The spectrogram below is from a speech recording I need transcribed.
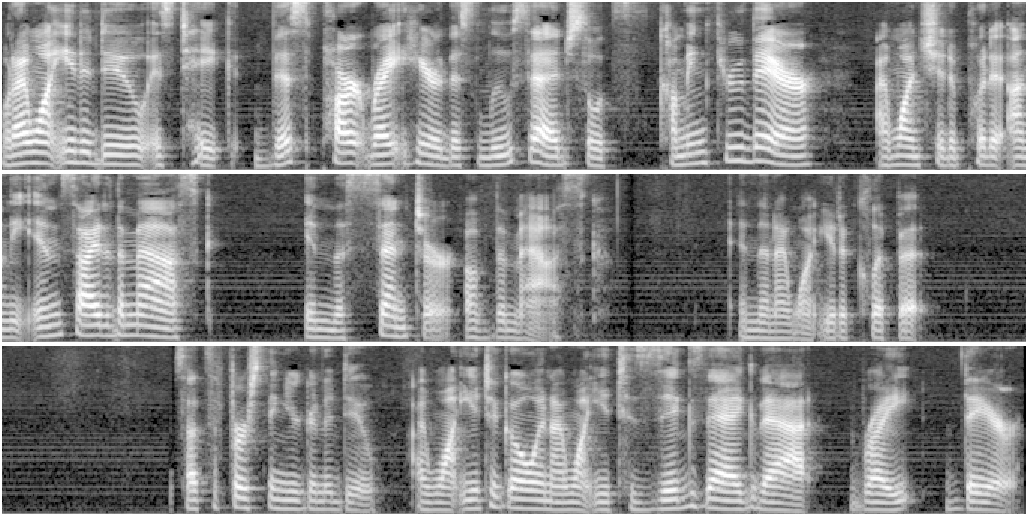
What I want you to do is take this part right here, this loose edge, so it's coming through there. I want you to put it on the inside of the mask in the center of the mask. And then I want you to clip it so that's the first thing you're going to do. I want you to go and I want you to zigzag that right there.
